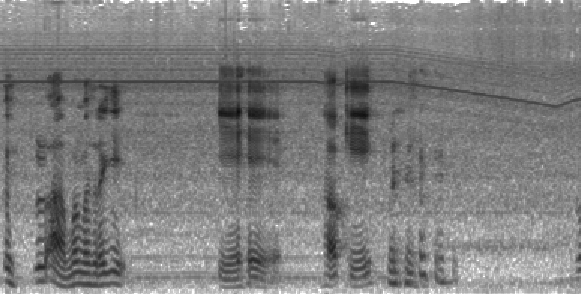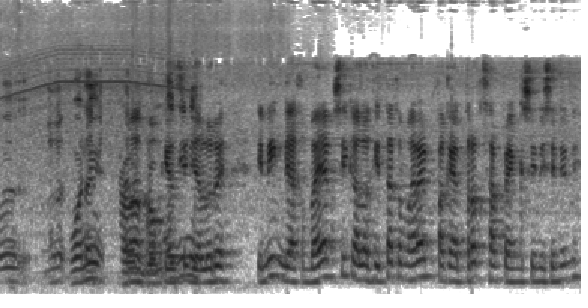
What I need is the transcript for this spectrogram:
Eh, lu aman Mas Regi. Iya. Hoki. Wah, ini kalau gokil sih jalurnya. Ini nggak kebayang sih kalau kita kemarin pakai truk sampai yang ke sini-sini nih.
